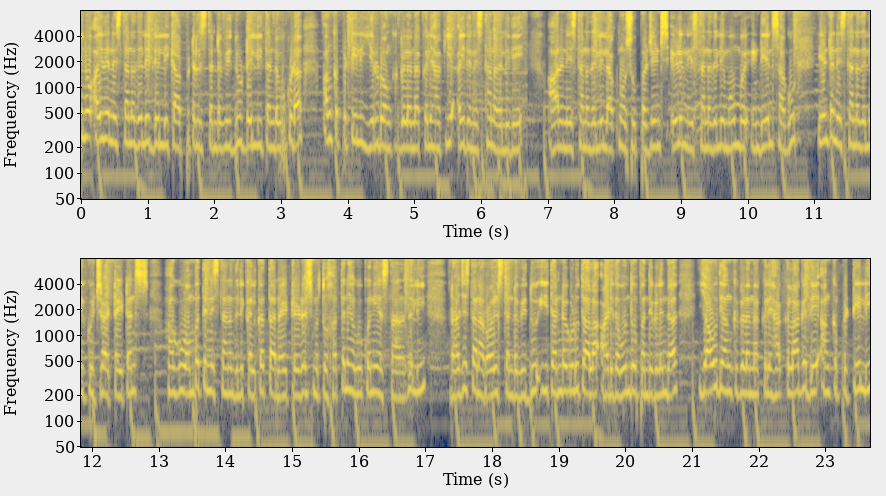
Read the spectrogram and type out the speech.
ಇನ್ನು ಐದನೇ ಸ್ಥಾನದಲ್ಲಿ ಡೆಲ್ಲಿ ಕ್ಯಾಪಿಟಲ್ಸ್ ತಂಡವಿದ್ದು, ಡೆಲ್ಲಿ ತಂಡವು ಕೂಡ ಅಂಕಪಟ್ಟಿಯಲ್ಲಿ ಎರಡು ಅಂಕಗಳನ್ನು ಕಲೆ ಹಾಕಿ ಐದನೇ ಸ್ಥಾನದಲ್ಲಿದೆ. ಆರನೇ ಸ್ಥಾನದಲ್ಲಿ ಲಕ್ನೋ ಸೂಪರ್ ಜೈಂಟ್ಸ್, ಏಳನೇ ಸ್ಥಾನದಲ್ಲಿ ಮುಂಬೈ ಇಂಡಿಯನ್ಸ್ ಹಾಗೂ ಎಂಟನೇ ಸ್ಥಾನದಲ್ಲಿ ಗುಜರಾತ್ ಟೈಟನ್ಸ್ ಹಾಗೂ ಒಂಬತ್ತನೇ ಸ್ಥಾನದಲ್ಲಿ ಕಲ್ಕತ್ತಾ ನೈಟ್ ರೈಡರ್ಸ್ ಮತ್ತು ಹತ್ತನೇ ಹಾಗೂ ಕೊನೆಯ ಸ್ಥಾನದಲ್ಲಿ ರಾಜಸ್ಥಾನ ರಾಯಲ್ಸ್ ತಂಡವಿದ್ದು, ಈ ತಂಡಗಳು ತಲಾ ಆಡಿದ ಒಂದು ಪಂದ್ಯಗಳಿಂದ ಯಾವುದೇ ಅಂಕಗಳನ್ನು ಕಲೆ ಹಾಕಲಾಗದೆ ಅಂಕಪಟ್ಟಿಯಲ್ಲಿ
